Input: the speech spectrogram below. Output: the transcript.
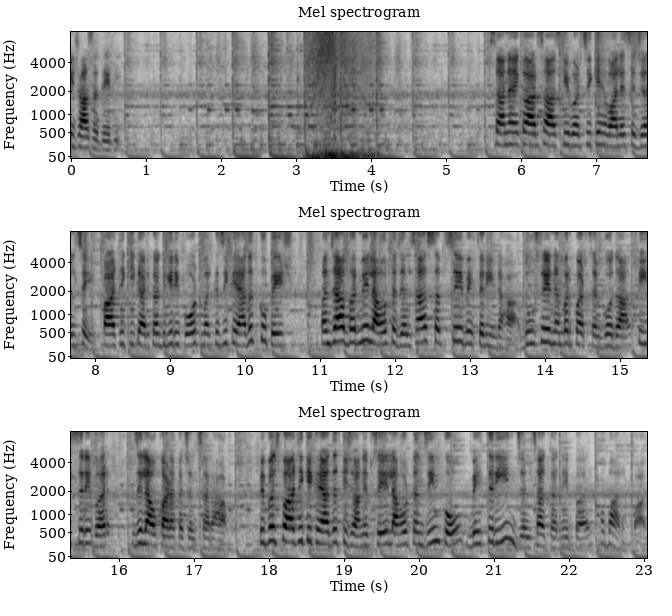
इजाज़त दे दी। साना कारसाज की वर्सी के हवाले से जल से। पार्टी की कारकर्दगी रिपोर्ट, मरकजी क्यादत को पेश। पंजाब भर में लाहौर का जलसा सबसे बेहतरीन रहा। दूसरे नंबर पर सरगोदा, तीसरे पर जिला उकाड़ा का जलसा रहा। पीपल्स पार्टी की क्यादत की जानब से लाहौर तंजीम को बेहतरीन जलसा करने पर मुबारकबाद।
